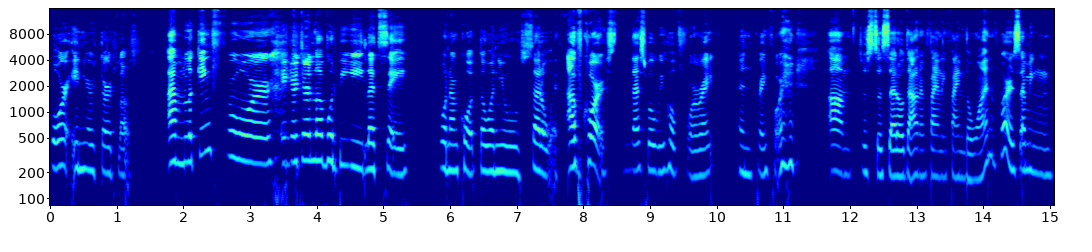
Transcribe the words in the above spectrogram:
for in your third love? I'm looking for, And your third love would be, let's say, quote unquote, the one you settle with. of course, that's what we hope for, right? And pray for. um, just to settle down and finally find the one. Of course. I mean,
